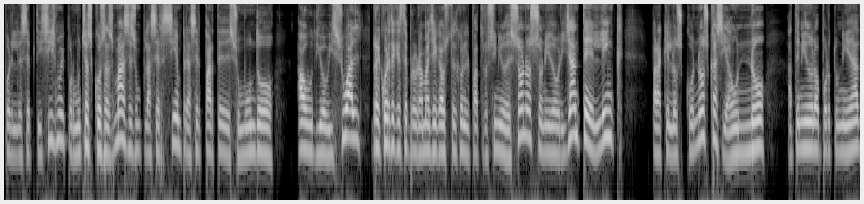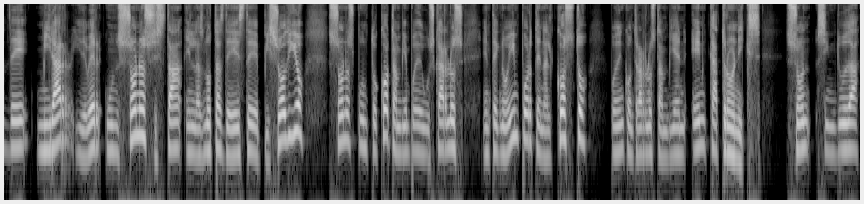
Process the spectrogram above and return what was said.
por el escepticismo y por muchas cosas más. Es un placer siempre hacer parte de su mundo audiovisual. Recuerde que este programa llega a usted con el patrocinio de Sonos, Sonido Brillante, el link para que los conozca si aún no ha tenido la oportunidad de mirar y de ver un Sonos está en las notas de este episodio. Sonos.co también puede buscarlos en Tecnoimport, en Al Costo, puede encontrarlos también en Catronics. Son sin duda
